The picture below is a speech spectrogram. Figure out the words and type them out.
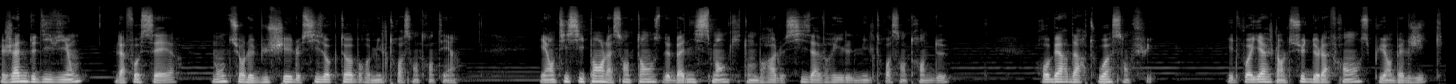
Jeanne de Divion, la faussaire, monte sur le bûcher le 6 octobre 1331, et anticipant la sentence de bannissement qui tombera le 6 avril 1332, Robert d'Artois s'enfuit. Il voyage dans le sud de la France, puis en Belgique,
